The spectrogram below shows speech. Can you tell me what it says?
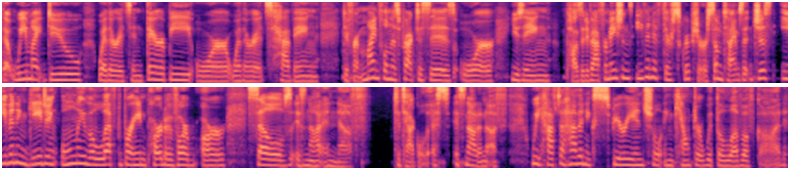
that we might do, whether it's in therapy or whether it's having different mindfulness practices or using positive affirmations, even if they're scripture. Sometimes that just even engaging only the left brain part of our, ourselves is not enough to tackle this. It's not enough. We have to have an experiential encounter with the love of God.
